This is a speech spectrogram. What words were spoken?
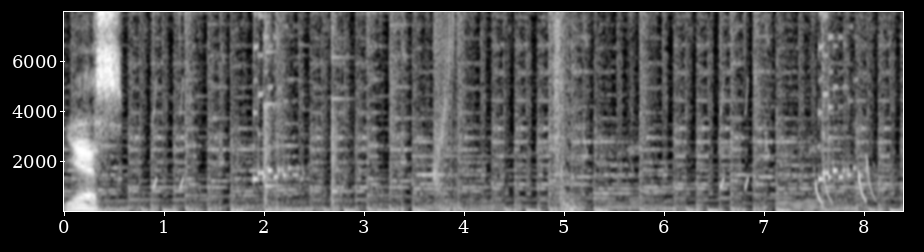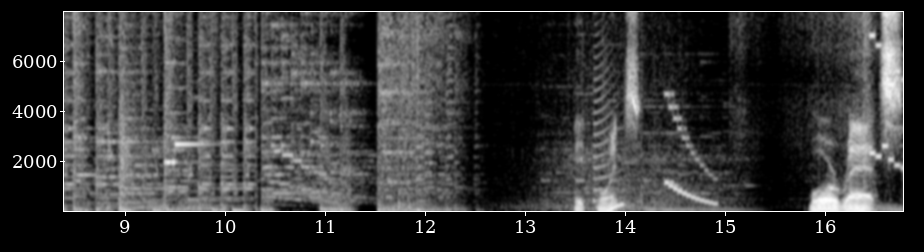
Yes. Eight coins. More rats.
